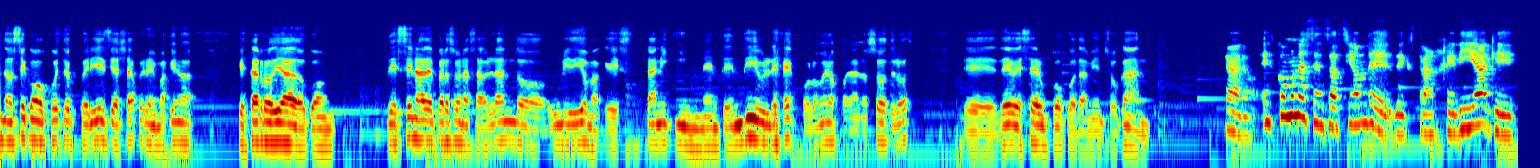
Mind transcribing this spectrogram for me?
No sé cómo fue tu experiencia allá, pero imagino que estar rodeado con decenas de personas hablando un idioma que es tan inentendible, por lo menos para nosotros, eh, debe ser un poco también chocante. Claro, es como una sensación de, extranjería que,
